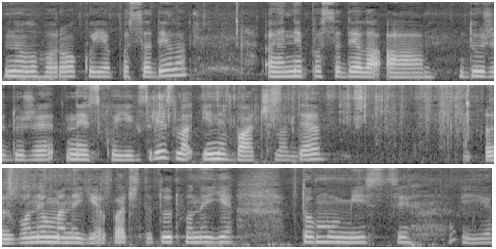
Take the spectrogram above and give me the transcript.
минулого року я посадила, е, не посадила, а дуже-дуже низько їх зрізала і не бачила, де е, вони в мене є. Бачите, тут вони є в тому місці. І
